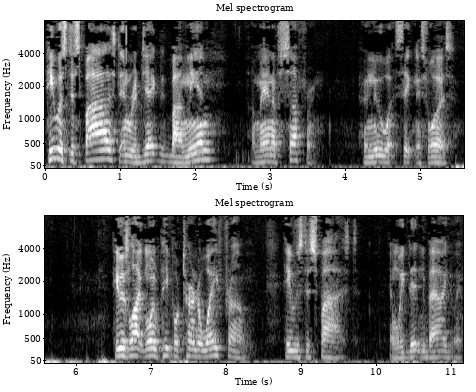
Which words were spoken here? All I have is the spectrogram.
he was despised and rejected by men, a man of suffering who knew what sickness was. He was like one people turned away from. He was despised, and we didn't value him.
